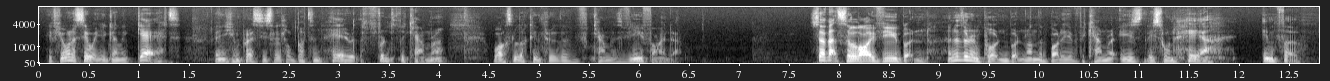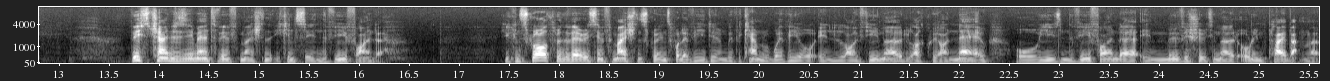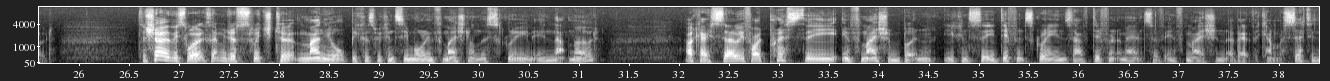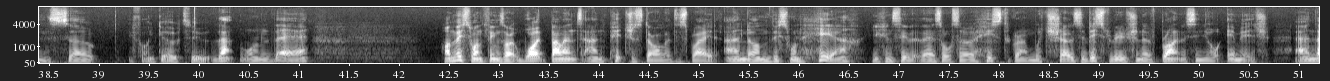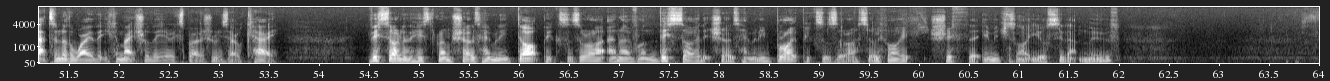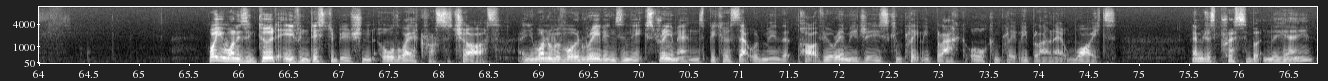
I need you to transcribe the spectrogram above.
If you want to see what you're going to get, then you can press this little button here at the front of the camera whilst looking through the camera's viewfinder. So that's the live view button. Another important button on the body of the camera is this one here, info. This changes the amount of information that you can see in the viewfinder. You can scroll through the various information screens, whatever you're doing with the camera, whether you're in live view mode like we are now, or using the viewfinder in movie shooting mode or in playback mode. To show how this works, let me just switch to manual because we can see more information on the screen in that mode. Okay, so if I press the information button, you can see different screens have different amounts of information about the camera settings. So if I go to that one there, on this one, things like white balance and picture style are displayed. And on this one here, you can see that there's also a histogram, which shows the distribution of brightness in your image. And that's another way that you can make sure that your exposure is okay. This side of the histogram shows how many dark pixels there are, and over on this side it shows how many bright pixels there are. So if I shift the image slightly, you'll see that move. What you want is a good even distribution all the way across the chart. And you want to avoid readings in the extreme ends because that would mean that part of your image is completely black or completely blown out white. Let me just press the button again.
